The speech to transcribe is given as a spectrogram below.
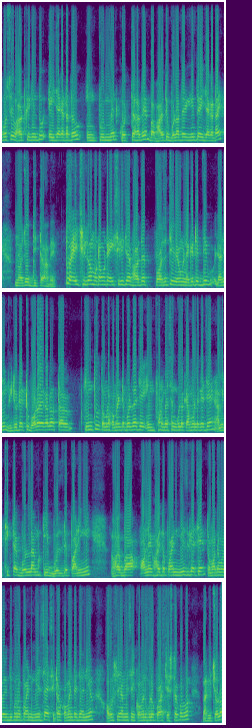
অবশ্যই ভারতকে কিন্তু এই জায়গাটাতেও ইমপ্রুভমেন্ট করতে হবে বা ভারতীয় বোলারদেরকে কিন্তু এই জায়গাটায় নজর দিতে হবে। তো এই ছিল মোটামুটি এই সিরিজের ভারতের পজিটিভ এবং নেগেটিভ দিক। জানি ভিডিওটা একটু বড় হয়ে গেল তার কিন্তু তোমরা কমেন্টে বলবে যে ইনফরমেশনগুলো কেমন লেগেছে। আমি ঠিকঠাক বললাম কি বলতে পারিনি। বা অনেক হয়তো পয়েন্ট মিস গেছে, তোমাদের মধ্যে যদি কোনো পয়েন্ট মিস যায় সেটাও কমেন্টে জানিও। অবশ্যই আমি সেই কমেন্টগুলো পড়ার চেষ্টা করব। বাকি চলো,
